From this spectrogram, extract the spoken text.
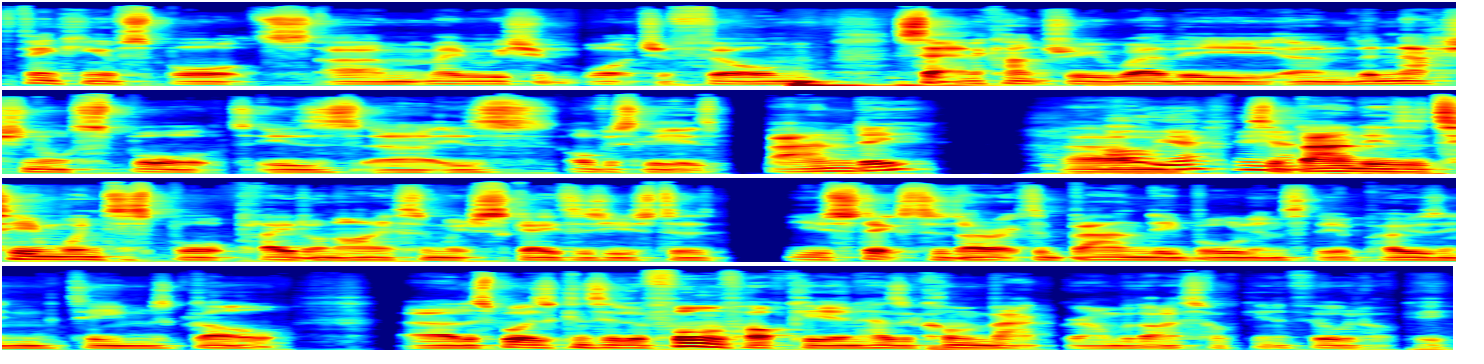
thinking of sports, um, maybe we should watch a film set in a country where the um, the national sport is uh, is obviously it's bandy. Um, Oh, yeah, yeah, so bandy is a team winter sport played on ice in which skaters used to use sticks to direct a bandy ball into the opposing team's goal. Uh, the sport is considered a form of hockey and has a common background with ice hockey and field hockey.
